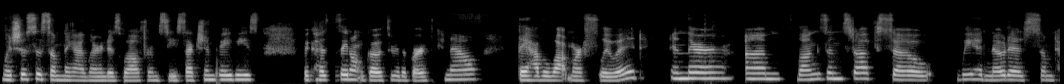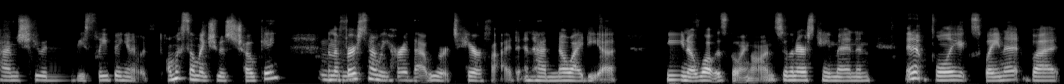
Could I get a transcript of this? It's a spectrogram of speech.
which this is something I learned as well from C section babies, because they don't go through the birth canal, they have a lot more fluid in their um, lungs and stuff. So we had noticed sometimes she would be sleeping and it would almost sound like she was choking. Mm-hmm. And the mm-hmm. first time we heard that, we were terrified and had no idea, you know, what was going on. So the nurse came in and they didn't fully explain it, but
